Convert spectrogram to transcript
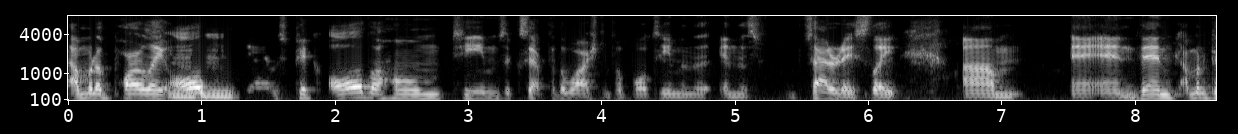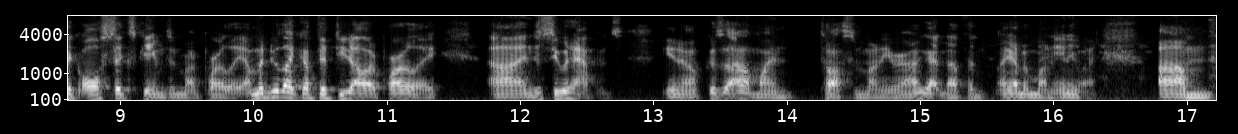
I'm going to parlay all Mhm. the games, pick all the home teams except for the Washington football team in the in this Saturday slate. Um, and, and then I'm going to pick all six games in my parlay. I'm going to do like a fifty dollar parlay, uh, and just see what happens. You know, because I don't mind tossing money around. I got nothing. I got no money anyway. Um,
